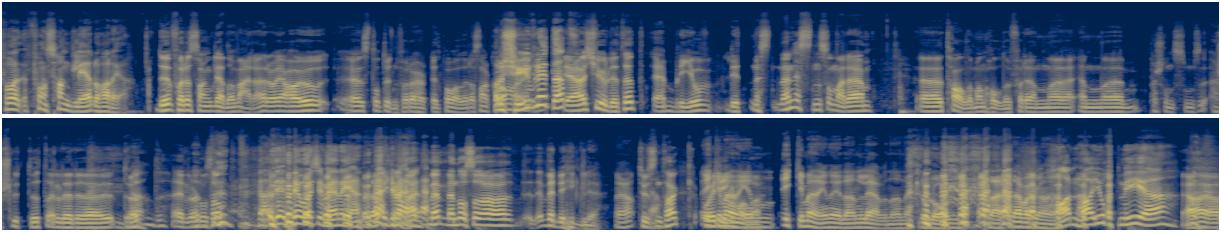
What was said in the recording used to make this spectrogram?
for, for en sann glede å ha deg her. Du, For en sann glede å være her. Og jeg har jo eh, stått utenfor og hørt litt på hva dere har snakka om. Har du tjuvlyttet? Jeg har tjuvlyttet. Jeg blir jo litt nesten, Det er nesten sånn derre eh, tale man holder for en, eh, en eh, person som har sluttet eller dødd, ja. eller noe sånt. Ja, det, det var ikke meningen. Nei, men, men også veldig hyggelig. Ja. Tusen takk. Ikke like meningen, ikke meningen å gi deg en levende nekrolog. Nei, det var ikke. Han har gjort mye, Ja, ja.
